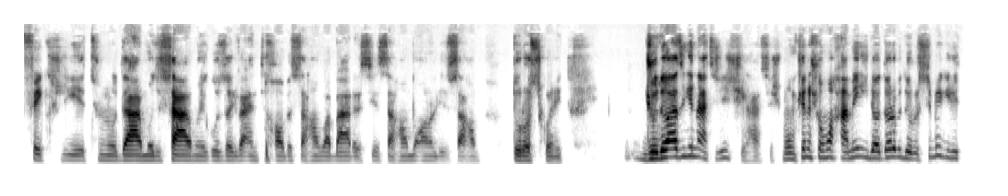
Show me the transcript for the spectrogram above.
فکریتون رو در مورد سرمایه گذاری و انتخاب سهام و بررسی سهام و آنالیز سهام درست کنید. جدا از اینکه نتیجه چی هستش. ممکنه شما همه ایرادا رو به درستی بگیرید.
